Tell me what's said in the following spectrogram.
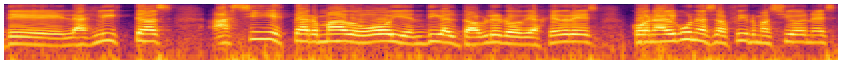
de las listas, así está armado hoy en día el tablero de ajedrez con algunas afirmaciones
